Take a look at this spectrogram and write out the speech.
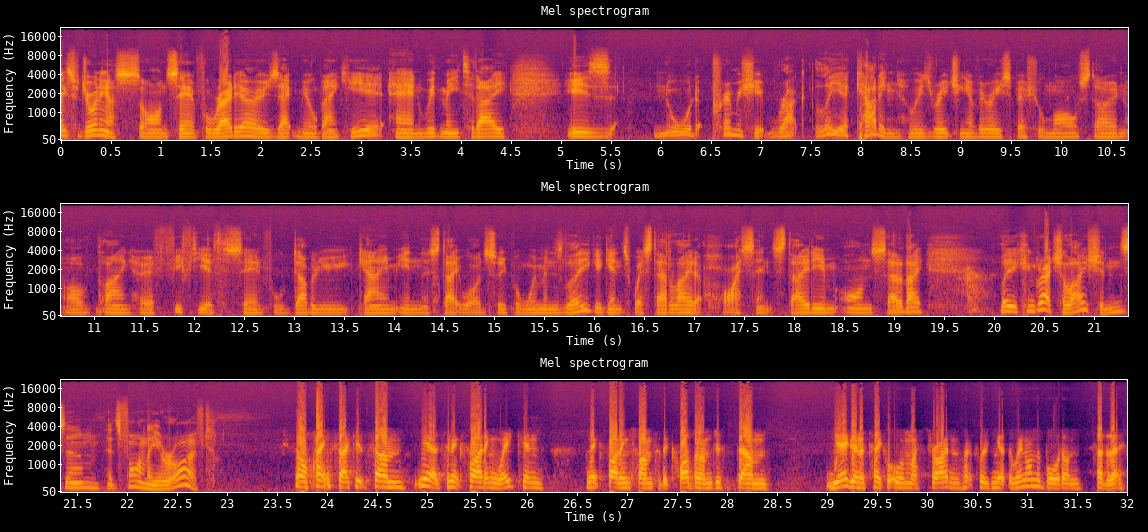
Thanks for joining us on SANFL Radio. Zach Milbank here, and with me today is Norwood Premiership ruck Leah Cutting, who is reaching a very special milestone of playing her 50th SANFL W game in the statewide Super Women's League against West Adelaide at High Hisense Stadium on Saturday. Leah, congratulations! Um, it's finally arrived. Oh, thanks, Zach. It's um, yeah, it's an exciting week and an exciting time for the club, and I'm just um, yeah, going to take it all in my stride and hopefully we can get the win on the board on Saturday.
